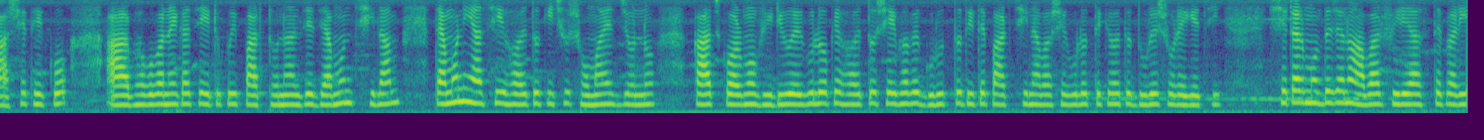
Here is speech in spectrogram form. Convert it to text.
পাশে থেকো। আর ভগবানের কাছে এটুকুই প্রার্থনা যে যেমন ছিলাম, তেমনই আছি হয়তো কিছু সময়ের জন্য। কাজকর্ম ভিডিও এগুলোকে হয়তো সেইভাবে গুরুত্ব দিতে পারছি না বা সেগুলোর থেকে হয়তো দূরে সরে গেছি। সেটার মধ্যে যেন আবার ফিরে আসতে পারি।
